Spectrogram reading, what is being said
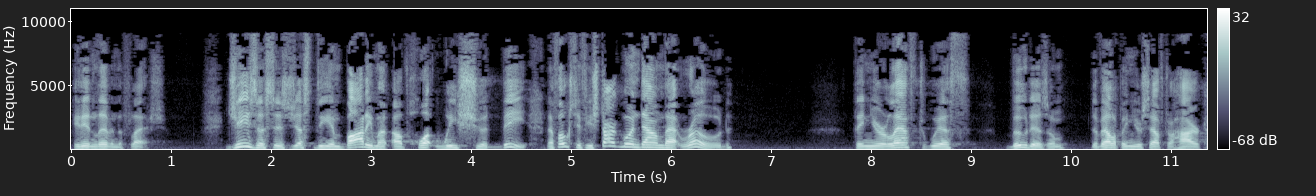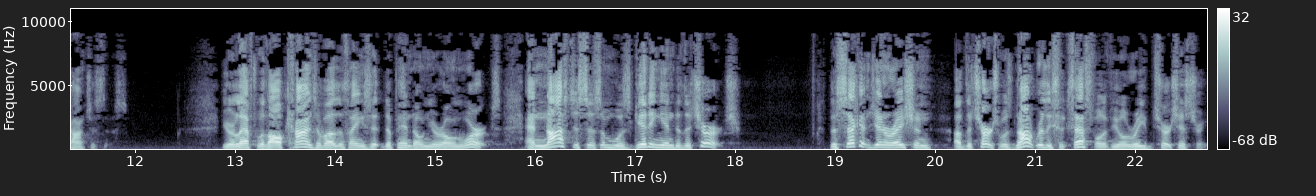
He didn't live in the flesh. Jesus is just the embodiment of what we should be. Now folks, if you start going down that road, then you're left with Buddhism developing yourself to a higher consciousness. You're left with all kinds of other things that depend on your own works. And Gnosticism was getting into the church. The second generation of the church was not really successful if you'll read church history.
